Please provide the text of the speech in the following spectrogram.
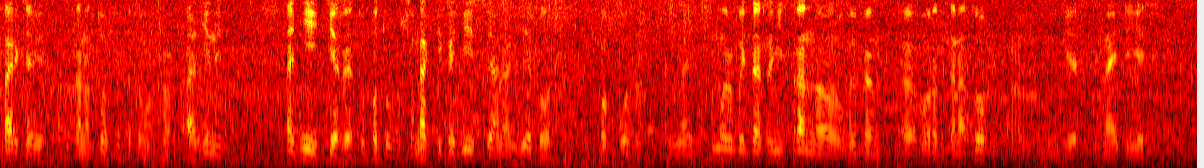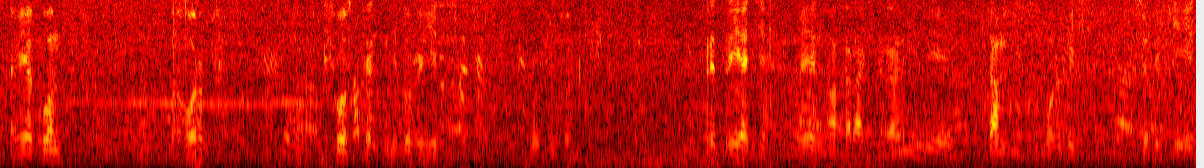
в Харькове, в Конотопе, потому что один и, одни и те же тупотубусы. Тактика действия, она где-то похожа, понимаете. Может быть, даже не странно выбран э, город Конотоп, э, где, знаете, есть авиакон, э, город Шостка, где тоже есть, в общем-то, предприятие военного характера. И там, может быть, все-таки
